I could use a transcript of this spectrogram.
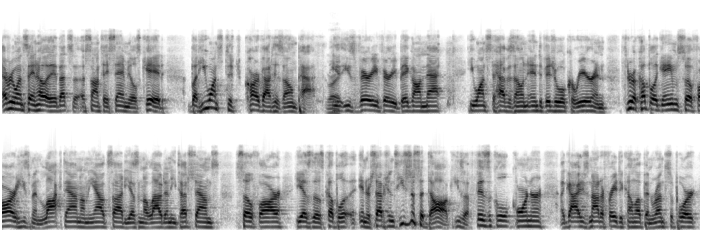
everyone's saying, "Oh, that's Asante Samuel's kid," but he wants to carve out his own path. Right. He, he's very, very big on that. He wants to have his own individual career. And through a couple of games so far, he's been locked down on the outside. He hasn't allowed any touchdowns so far. He has those couple of interceptions. He's just a dog. He's a physical corner, a guy who's not afraid to come up and run support.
